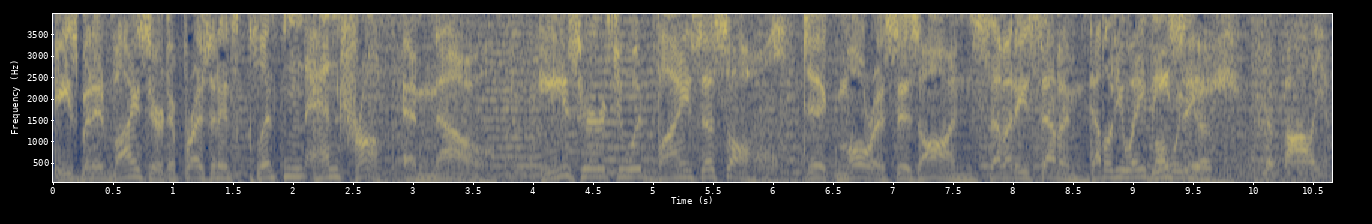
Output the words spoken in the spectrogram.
He's been advisor to Presidents Clinton and Trump, and now he's here to advise us all. Dick Morris is on 77 WABC. Your, your volume.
